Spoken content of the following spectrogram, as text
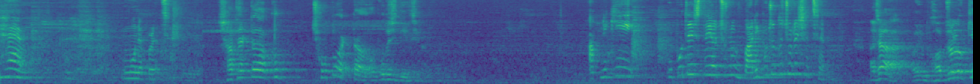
হ্যাঁ মনে পড়েছে। সাথে একটা খুব ছোট একটা উপদেশ দিয়েছিলাম আপনি কি উপদেশ দেওয়ার জন্য বাড়ি পর্যন্ত চলে এসেছেন? আচ্ছা ওই ভদ্রলোক কি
